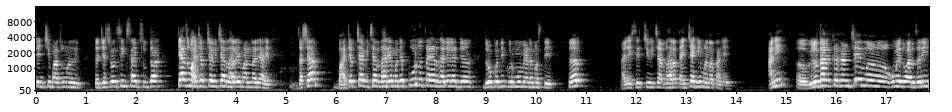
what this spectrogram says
त्यांची बाजू मांडली, तर जसवंत सिंग साहेब सुद्धा त्याच भाजपच्या विचारधारे मानणारे आहेत. जशा भाजपच्या विचारधारेमध्ये पूर्ण तयार झालेल्या द्रौपदी कुर्मू मॅडम असतील तर आर एस एसची विचारधारा त्यांच्याही मनात आहे. आणि विरोधकांचे उमेदवार जरी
